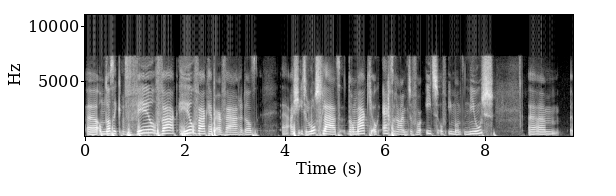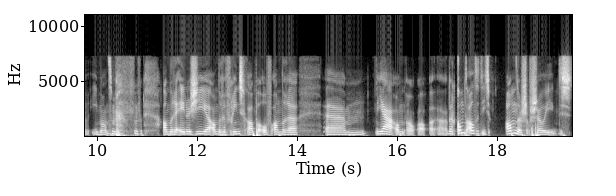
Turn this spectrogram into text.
Uh, omdat ik veel vaak, heel vaak heb ervaren dat uh, als je iets loslaat, dan maak je ook echt ruimte voor iets of iemand nieuws. Um, iemand, andere energieën, andere vriendschappen of andere. Um, ja, on, er komt altijd iets anders of zo. Dus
